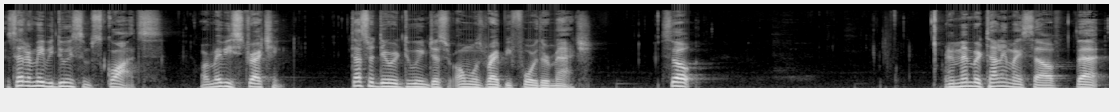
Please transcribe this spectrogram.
Instead of maybe doing some squats or maybe stretching, that's what they were doing just almost right before their match. So I remember telling myself that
